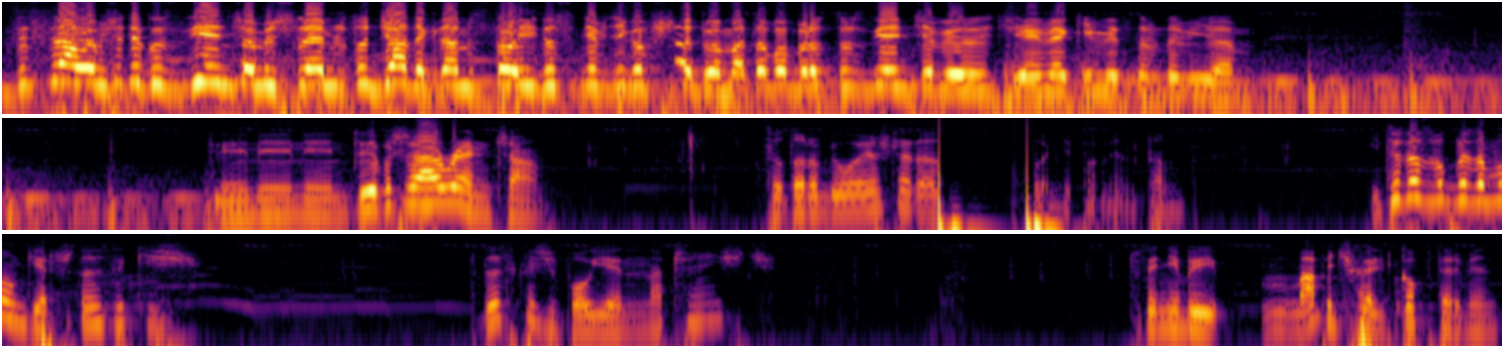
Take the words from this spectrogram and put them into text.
Zesrałem się tego zdjęcia, myślałem, że to dziadek tam stoi i dosłownie w niego wszedłem, a to po prostu zdjęcie wyrzuciłem, jakim jestem debilem. Tu potrzeba ręcza. Co to robiło jeszcze raz? Bo nie pamiętam. I co to jest w ogóle za bunkier? Czy to jest jakiś... Czy to jest jakaś wojenna część? Tutaj niby ma być helikopter, więc...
